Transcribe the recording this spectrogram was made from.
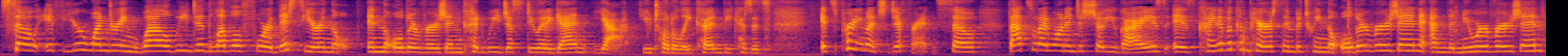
So if you're wondering, well, we did level four this year in the in the older version, could we just do it again? Yeah, you totally could because it's it's pretty much different. So that's what I wanted to show you guys is kind of a comparison between the older version and the newer version.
